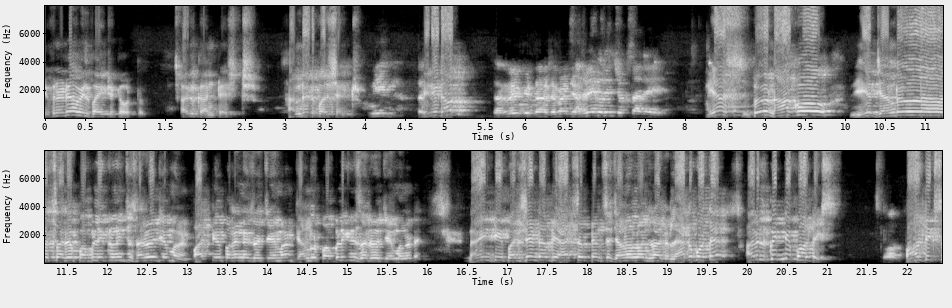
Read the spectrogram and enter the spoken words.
డెఫినెట్గా I will fight it out I will contest hundred percent. Any doubt. Survey గురించి ఒకసారి ఎస్ ఇప్పుడు నాకు ఏ జనరల్ సర్వే పబ్లిక్ నుంచి సర్వే చేయమన్నాడు పార్టీ పరంగా చేయమన్నాడు జనరల్ పబ్లిక్ని సర్వే చేయమన్నాడు ninety percent of the acceptance general నుంచి నాకు లేకపోతే I will quit the politics politics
